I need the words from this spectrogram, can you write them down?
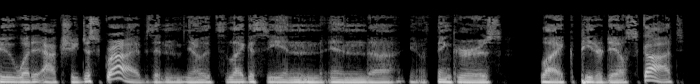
to what it actually describes and, you know, its legacy in, in, uh, you know, thinkers like Peter Dale Scott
